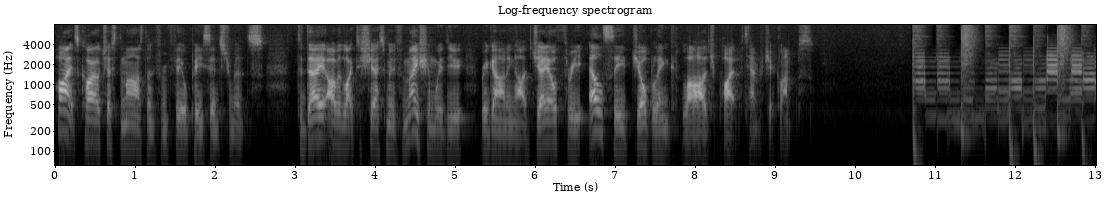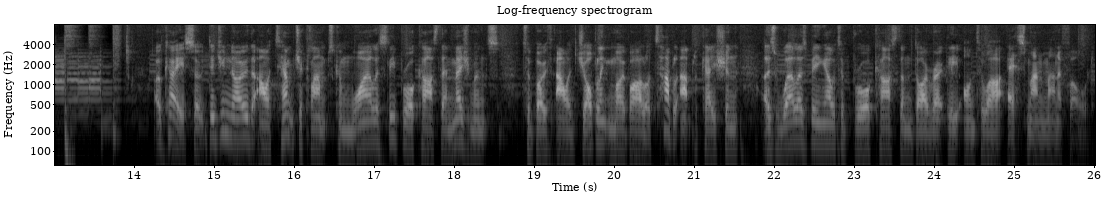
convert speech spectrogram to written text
Hi, it's Kyle Chester Marsden from Field Fieldpiece Instruments. Today I would like to share some information with you regarding our JL3 LC JobLink large pipe temperature clamps. Okay, so did you know that our temperature clamps can wirelessly broadcast their measurements to both our JobLink mobile or tablet application, as well as being able to broadcast them directly onto our S-Man manifold?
